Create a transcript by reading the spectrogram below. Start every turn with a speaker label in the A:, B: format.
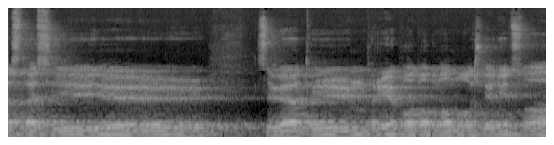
A: место сие, святым преподобному ученицу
